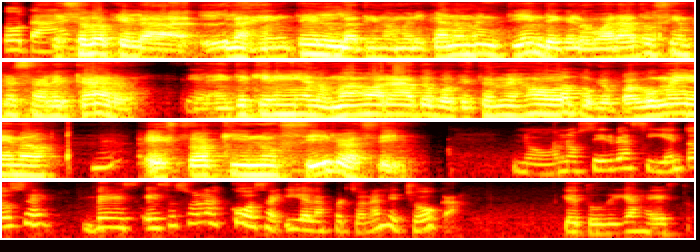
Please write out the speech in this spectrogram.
Total. Eso es lo que la, la gente latinoamericana no entiende, que lo barato siempre sale caro. La gente quiere ir a lo más barato porque está mejor, porque pago menos. Esto aquí no sirve así. No, no sirve así. Entonces, ves, esas son las cosas y a las personas les choca que tú digas esto.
